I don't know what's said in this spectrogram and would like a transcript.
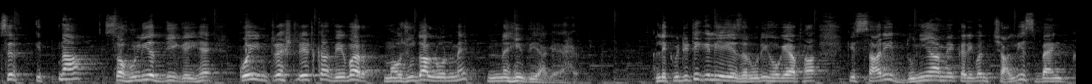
सिर्फ़ इतना सहूलियत दी गई है, कोई इंटरेस्ट रेट का वेवर मौजूदा लोन में नहीं दिया गया है। लिक्विडिटी के लिए ये ज़रूरी हो गया था कि सारी दुनिया में करीबन 40 बैंक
